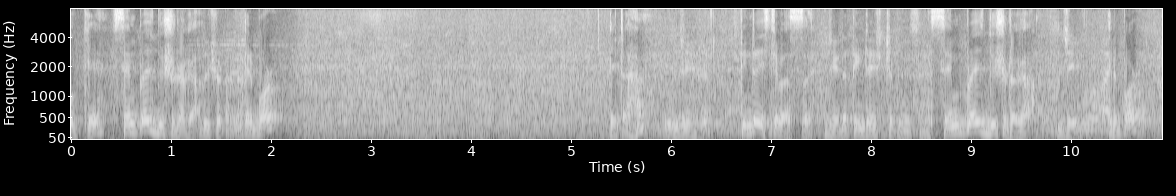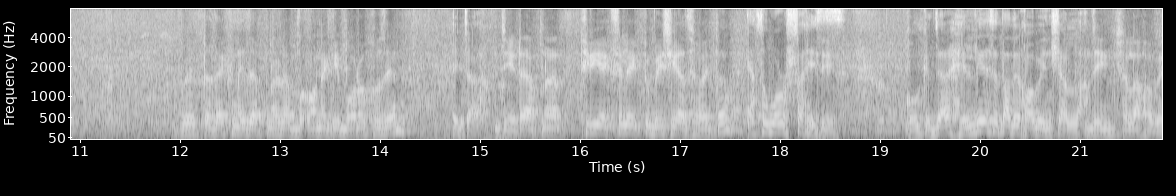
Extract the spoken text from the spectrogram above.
ওকে সেম প্রাইস দুশো টাকা। 200 টাকা। এরপর? এটা হ্যাঁ? তিনটা স্টেপ আছে। জি এটা তিনটা স্টেপ নিয়েছে সেম প্রাইস দুশো টাকা। জি। এরপর? একটা দেখেন যে আপনারা অনেকে বড় খোঁজেন। এটা? জি এটা আপনার থ্রি এক্সেলে একটু বেশি আছে হয়তো। এত বড় সাইজ ওকে যারা হেলদি আছে তাদের হবে ইনশাল্লাহ জি ইনশাল্লাহ হবে।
